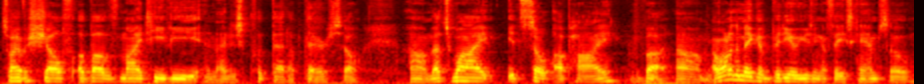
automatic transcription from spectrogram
So I have a shelf above my TV, and I just clip that up there. So um, that's why it's so up high. But um, I wanted to make a video using a face cam, so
